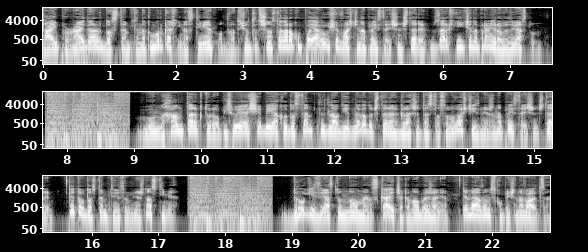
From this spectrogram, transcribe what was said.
Type Rider, dostępny na komórkach i na Steamie od 2013 roku, pojawił się właśnie na PlayStation 4. Zerknijcie na premierowy zwiastun. Moon Hunter, który opisuje siebie jako dostępny dla od 1 do 4 graczy test osobowości, zmierza na PlayStation 4. Tytuł dostępny jest również na Steamie. Drugi zwiastun No Man's Sky czeka na obejrzenie. Tym razem skupia się na walce.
